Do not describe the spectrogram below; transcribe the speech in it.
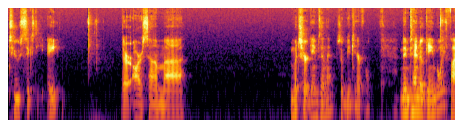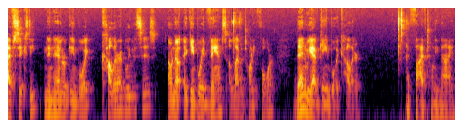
268. There are some uh, mature games in there, so be careful. Nintendo Game Boy 560, Nintendo Game Boy Color, I believe this is. Oh no, a Game Boy Advance 1124. Then we have Game Boy Color at 529.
